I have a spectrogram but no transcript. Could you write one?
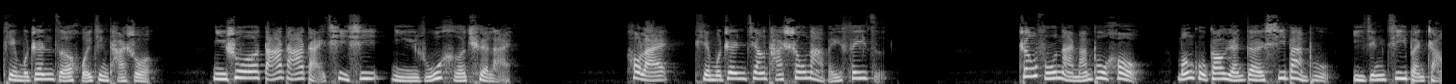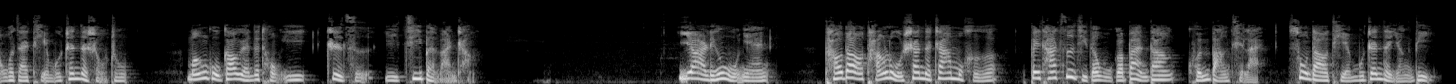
铁木真则回敬他说：“你说打打歹气息，你如何却来？”后来，铁木真将他收纳为妃子。征服乃蛮部后，蒙古高原的西半部已经基本掌握在铁木真的手中，蒙古高原的统一至此已基本完成。一二零五年，逃到唐鲁山的扎木合被他自己的五个伴当捆绑起来，送到铁木真的营地。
